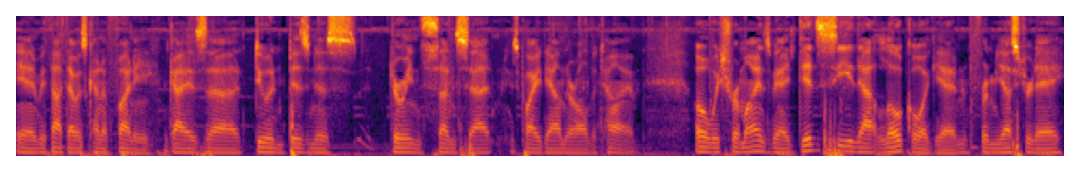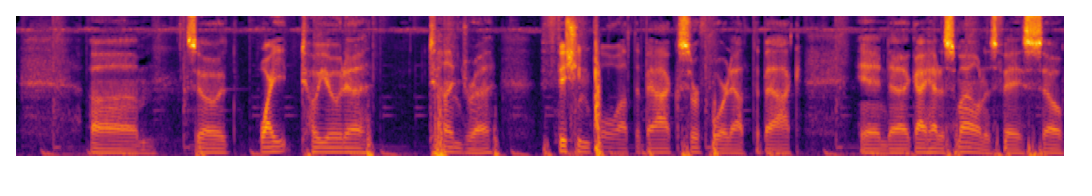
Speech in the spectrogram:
and we thought that was kind of funny. The guy's uh, doing business during sunset. He's probably down there all the time. Oh, which reminds me, I did see that local again from yesterday. Um, so, white Toyota Tundra, fishing pole out the back, surfboard out the back, and uh, guy had a smile on his face. So,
